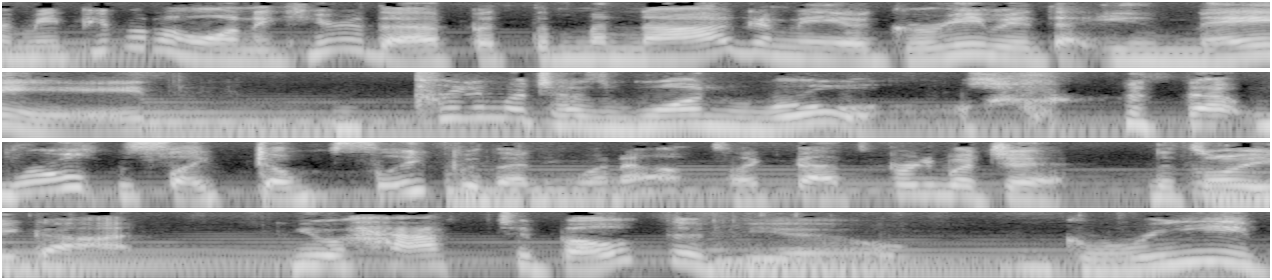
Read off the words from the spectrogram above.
I mean, people don't want to hear that, but the monogamy agreement that you made pretty much has one rule. that rule is like, don't sleep with anyone else. Like, that's pretty much it. That's all you got. You have to, both of you, grieve.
